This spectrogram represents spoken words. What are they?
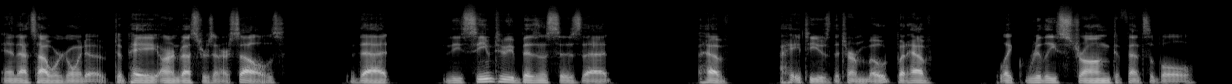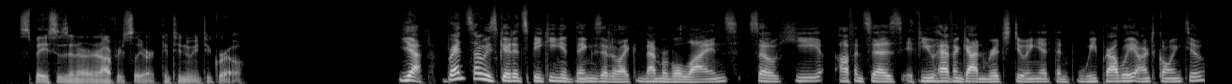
and that's how we're going to to pay our investors and ourselves. That these seem to be businesses that have I hate to use the term moat, but have like really strong defensible spaces and are obviously are continuing to grow. Yeah. Brent's always good at speaking in things that are like memorable lines. So he often says, if you haven't gotten rich doing it, then we probably aren't going to.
